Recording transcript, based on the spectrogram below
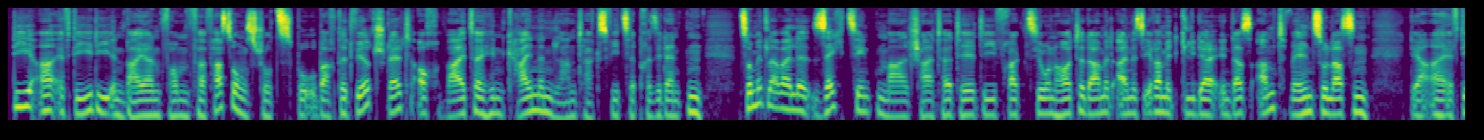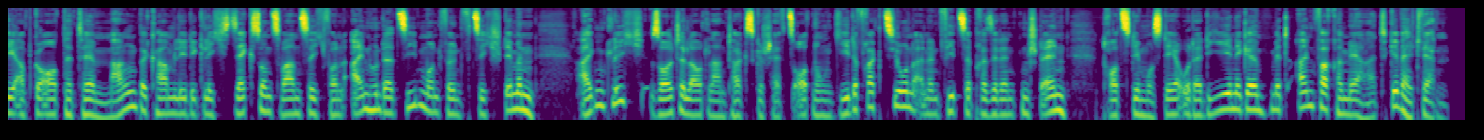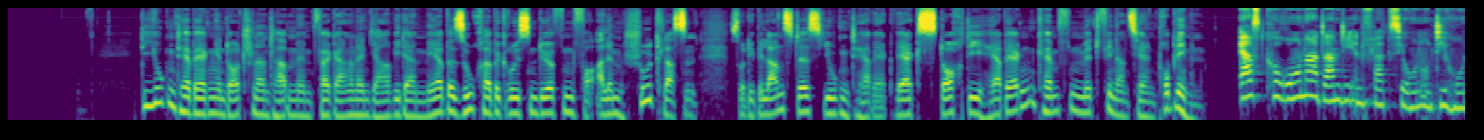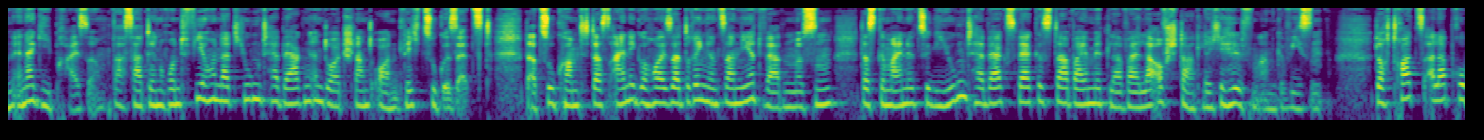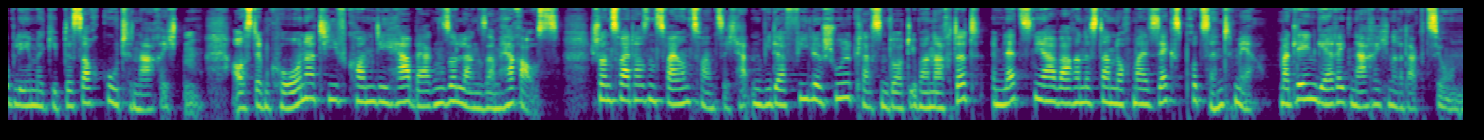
Die AfD, die in Bayern vom Verfassungsschutz beobachtet wird, stellt auch weiterhin keinen Landtagsvizepräsidenten. Zum mittlerweile 16. Mal scheiterte die Fraktion heute damit, eines ihrer Mitglieder in das Amt wählen zu lassen. Der AfD-Abgeordnete Mang bekam lediglich 26 von 157 Stimmen. Eigentlich sollte laut Landtagsgeschäftsordnung jede Fraktion einen Vizepräsidenten stellen. Trotzdem muss der oder diejenige mit einfacher Mehrheit gewählt werden. Die Jugendherbergen in Deutschland haben im vergangenen Jahr wieder mehr Besucher begrüßen dürfen, vor allem Schulklassen, so die Bilanz des Jugendherbergwerks. Doch die Herbergen kämpfen mit finanziellen Problemen. Erst Corona, dann die Inflation und die hohen Energiepreise. Das hat den rund 400 Jugendherbergen in Deutschland ordentlich zugesetzt. Dazu kommt, dass einige Häuser dringend saniert werden müssen. Das gemeinnützige Jugendherbergswerk ist dabei mittlerweile auf staatliche Hilfen angewiesen. Doch trotz aller Probleme gibt es auch gute Nachrichten. Aus dem Corona-Tief kommen die Herbergen so langsam heraus. Schon 2022 hatten wieder viele Schulklassen dort übernachtet. Im letzten Jahr waren es dann noch mal sechs Prozent mehr. Madeleine Gehrig, Nachrichtenredaktion.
